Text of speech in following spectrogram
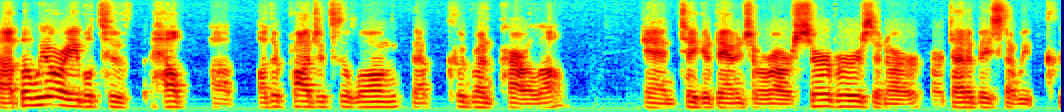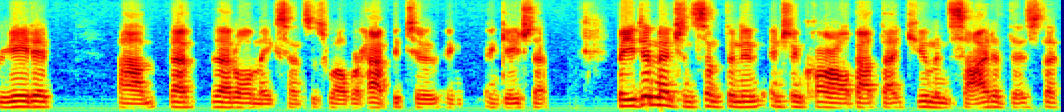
Uh, but we are able to help uh, other projects along that could run parallel and take advantage of our servers and our, our database that we've created um, that that all makes sense as well. We're happy to en- engage that. But you did mention something interesting, Carl, about that human side of this. That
